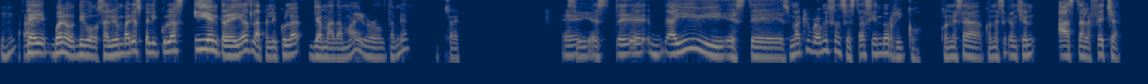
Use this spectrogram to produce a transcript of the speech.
Uh -huh. ah. bueno, digo, salió en varias películas y entre ellas la película llamada My Girl también. Sí. Eh, sí, este, ahí este, Smokey Robinson se está haciendo rico con esa, con esa canción hasta la fecha,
